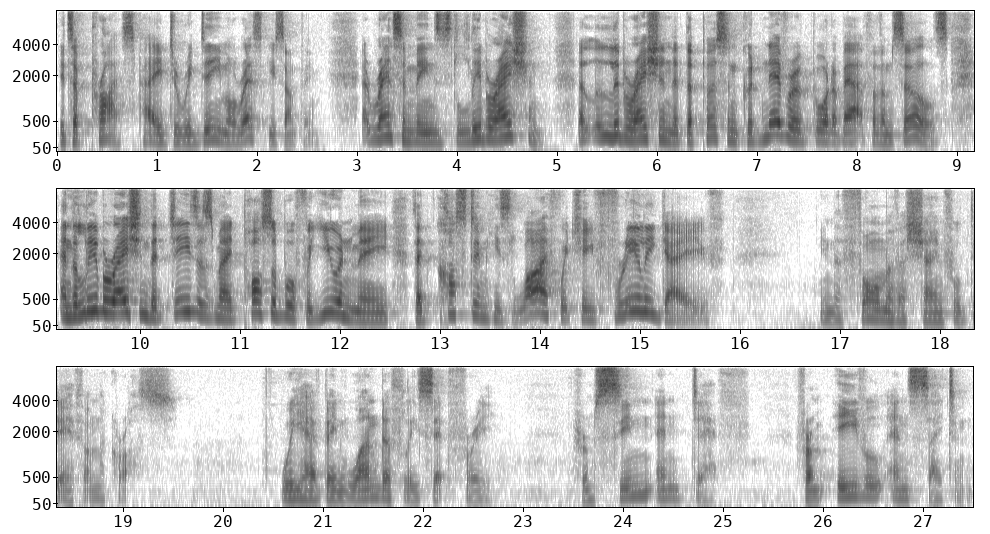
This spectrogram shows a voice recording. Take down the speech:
it's a price paid to redeem or rescue something. A ransom means liberation, a liberation that the person could never have brought about for themselves, and the liberation that Jesus made possible for you and me that cost him his life, which he freely gave in the form of a shameful death on the cross. We have been wonderfully set free from sin and death, from evil and Satan,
